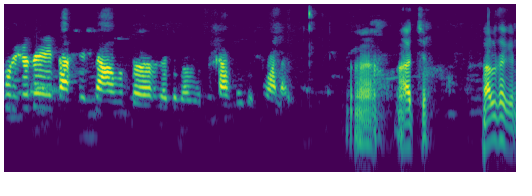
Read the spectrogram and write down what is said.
পরিষদে কাজ শেষ না হওয়া মতো আচ্ছা ভালো থাকেন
